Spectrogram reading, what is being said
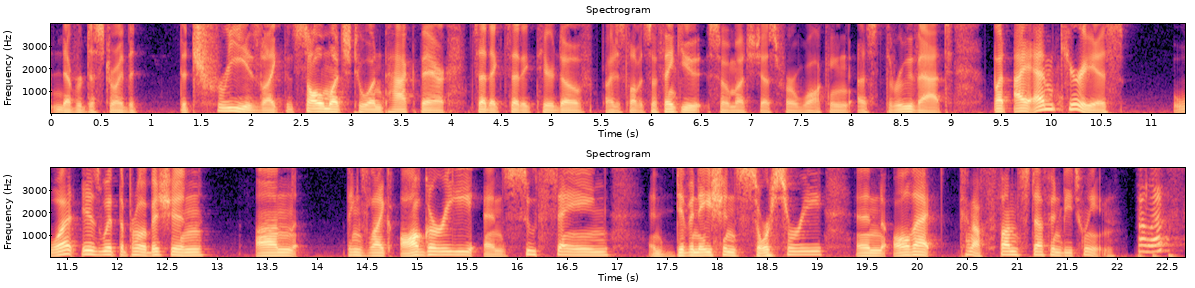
Never destroy the the trees. Like there's so much to unpack there. Tzedek, Tzedek, Tirdof. I just love it. So thank you so much, Jess, for walking us through that. But I am curious, what is with the prohibition on things like augury and soothsaying and divination, sorcery, and all that kind of fun stuff in between. So let's,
